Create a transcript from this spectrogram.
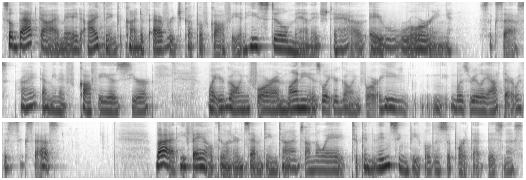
So that guy made, I think, a kind of average cup of coffee, and he still managed to have a roaring success, right? I mean, if coffee is your what you're going for and money is what you're going for, he was really out there with his success. But he failed 217 times on the way to convincing people to support that business.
